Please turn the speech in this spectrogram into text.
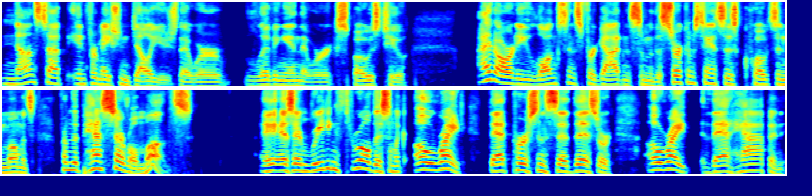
nonstop information deluge that we're living in, that we're exposed to, I'd already long since forgotten some of the circumstances, quotes, and moments from the past several months. As I'm reading through all this, I'm like, oh, right, that person said this, or oh, right, that happened.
